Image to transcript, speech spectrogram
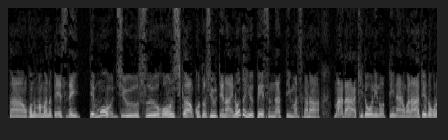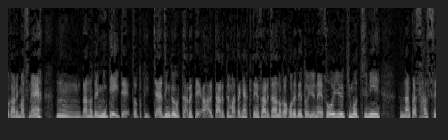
このままのペースでいっても十数本しか今年打てないのというペースになっていますから、まだ軌道に乗っていないのかなというところがありますね。うん。なので見ていて、ちょっとピッチャー陣が打たれて、あ、打たれてまた逆転されちゃうのかこれでというね、そういう気持ちになんかさせ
